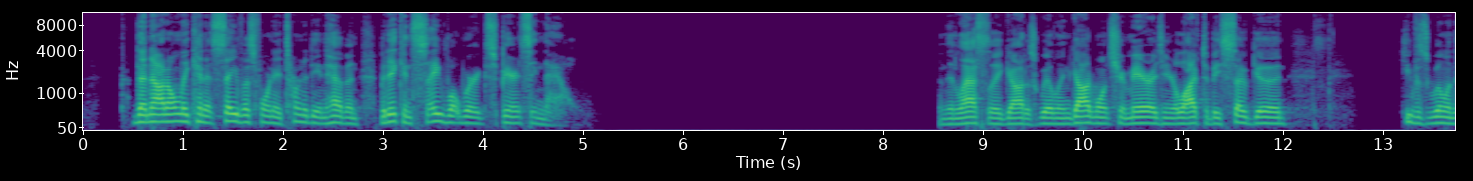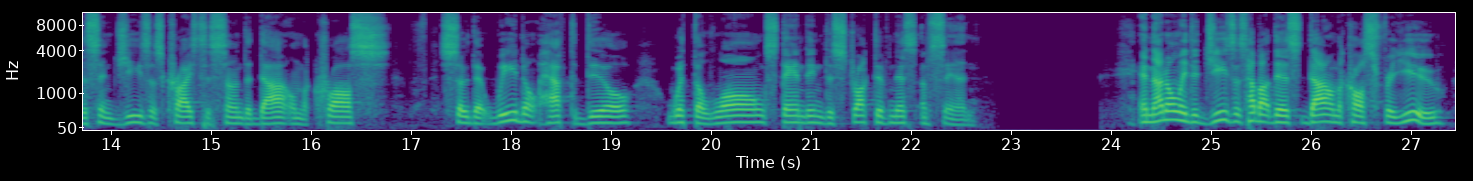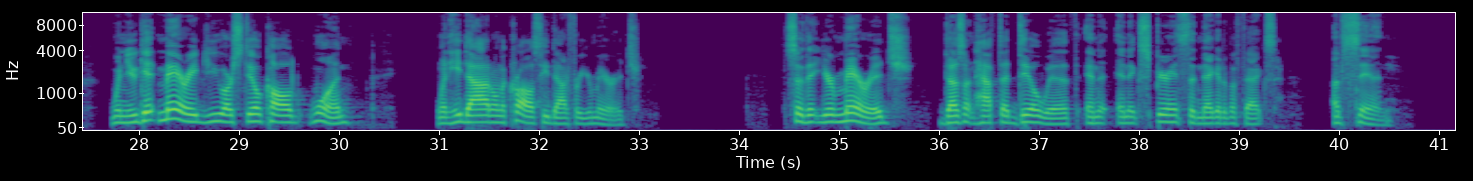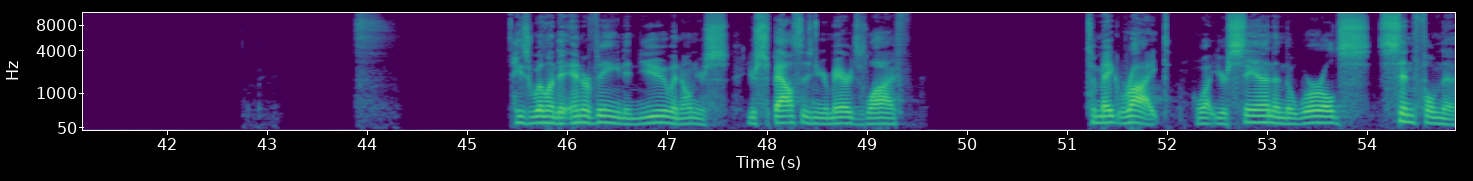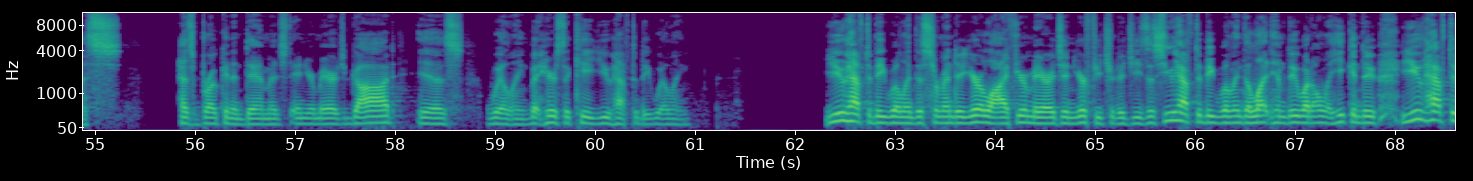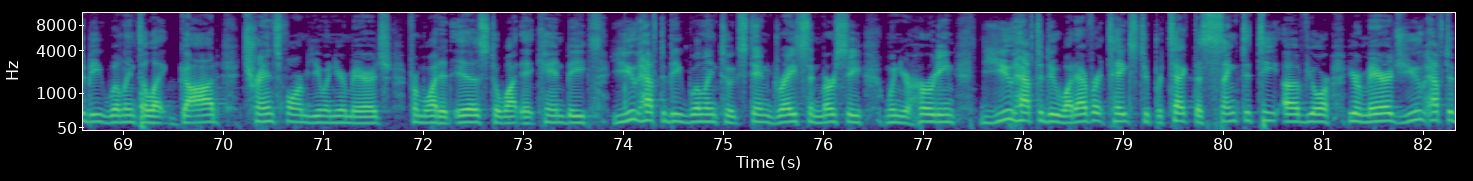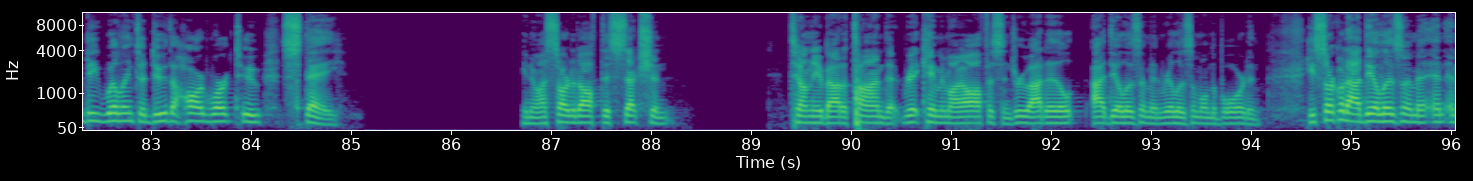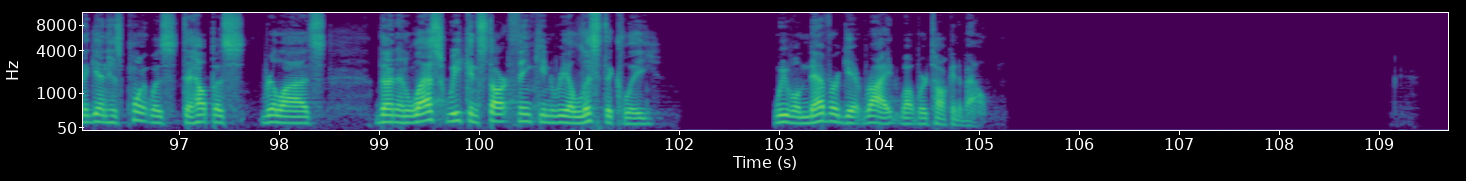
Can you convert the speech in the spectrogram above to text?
that not only can it save us for an eternity in heaven, but it can save what we're experiencing now. And then lastly, God is willing. God wants your marriage and your life to be so good. He was willing to send Jesus Christ, his son, to die on the cross so that we don't have to deal with the long standing destructiveness of sin. And not only did Jesus, how about this, die on the cross for you, when you get married, you are still called one. When he died on the cross, he died for your marriage. So that your marriage doesn't have to deal with and, and experience the negative effects of sin. He's willing to intervene in you and on your, your spouses and your marriage's life to make right what your sin and the world's sinfulness has broken and damaged in your marriage. God is willing. But here's the key you have to be willing. You have to be willing to surrender your life, your marriage, and your future to Jesus. You have to be willing to let Him do what only He can do. You have to be willing to let God transform you and your marriage from what it is to what it can be. You have to be willing to extend grace and mercy when you're hurting. You have to do whatever it takes to protect the sanctity of your, your marriage. You have to be willing to do the hard work to stay. You know, I started off this section telling you about a time that Rick came in my office and drew ideal, idealism and realism on the board. And he circled idealism. And, and again, his point was to help us realize that unless we can start thinking realistically, we will never get right what we're talking about.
